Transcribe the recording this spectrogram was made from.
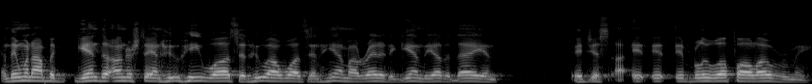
And then when I began to understand who he was and who I was in him, I read it again the other day and it just it, it, it blew up all over me.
